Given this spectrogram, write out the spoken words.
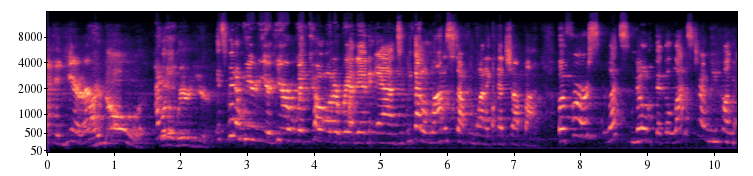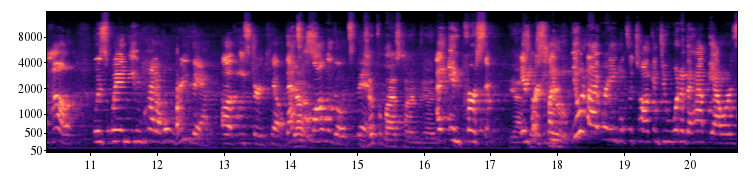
know. I know. What a mean- weird year. It's been a weird year here with co-owner Brandon, and we got a lot of stuff we want to catch up on. But first, let's note that the last time we hung out was when you had a whole revamp of Eastern Kille. That's Yes. how long ago it's been. Is that the last time, Jen? Uh, in person. Yeah, in person. Like you and I were able to talk and do one of the happy hours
